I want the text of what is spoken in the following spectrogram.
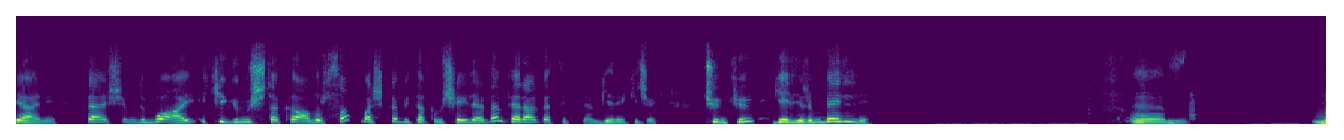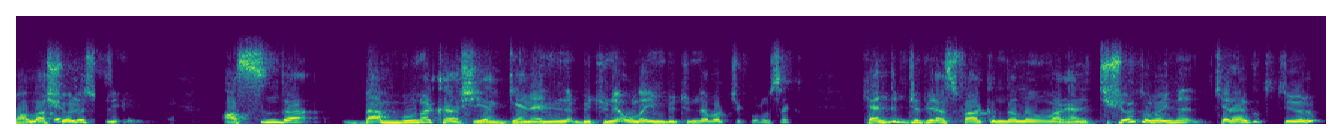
Yani ben şimdi bu ay iki gümüş takı alırsam başka bir takım şeylerden feragat etmem gerekecek. Çünkü gelirim belli. Ee, Valla şöyle söyleyeyim. Aslında ben buna karşı yani geneline, bütüne, olayın bütününe bakacak olursak kendimce biraz farkındalığım var. Hani tişört olayını kenarda tutuyorum.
